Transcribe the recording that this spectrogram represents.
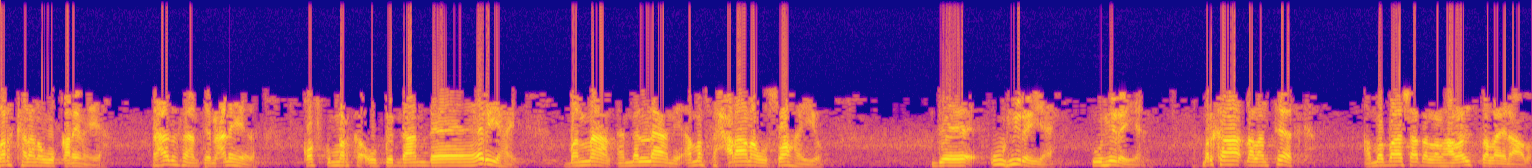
mar kalena wuu qarinaya. Maxaad u fahamtay macnaheeda? Qofku marka uu bidhaan dheer yahay banaan ama laami ama saxraana uu soo hayo dee wuu hirayaa wuu hirayaa markaa dhalanteedka ama baashaa dhalanhalista la idhaahdo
